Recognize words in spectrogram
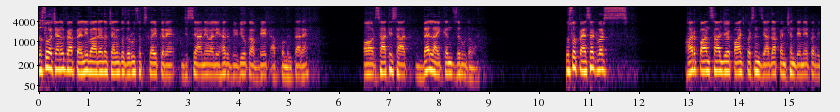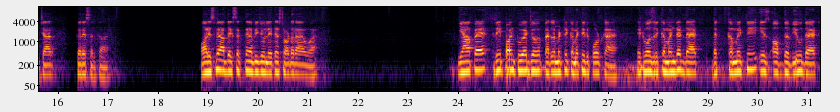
दोस्तों, अगर चैनल पर आप पहली बार हैं तो चैनल को ज़रूर सब्सक्राइब करें, जिससे आने वाली हर वीडियो का अपडेट आपको मिलता रहे। और साथ ही साथ बेल आइकन ज़रूर दबाएँ। दोस्तों, पैंसठ वर्ष हर पाँच साल जो है पाँच परसेंट ज़्यादा पेंशन देने पर विचार करे सरकार। और इसमें आप देख सकते हैं अभी जो लेटेस्ट ऑर्डर आया हुआ है। यहाँ पे 3.28 जो पार्लियामेंट्री कमेटी रिपोर्ट का है it was recommended that the committee is of the view that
